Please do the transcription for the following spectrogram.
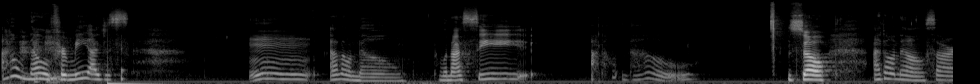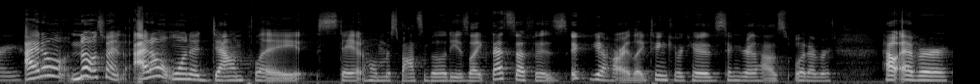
I don't know. For me, I just, mm, I don't know. When I see, I don't know. So I don't know. Sorry. I don't. No, it's fine. I don't want to downplay stay-at-home responsibilities. Like that stuff is it could get hard. Like taking care of kids, taking care of the house, whatever. However,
